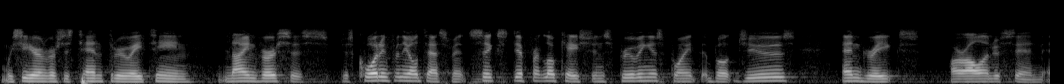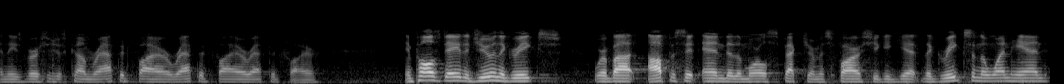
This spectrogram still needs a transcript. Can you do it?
We see here in verses 10 through 18, nine verses, just quoting from the Old Testament, six different locations, proving his point that both Jews and Greeks are all under sin. And these verses just come rapid fire, rapid fire, rapid fire. In Paul's day, the Jew and the Greeks were about opposite end of the moral spectrum as far as you could get. The Greeks, on the one hand,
